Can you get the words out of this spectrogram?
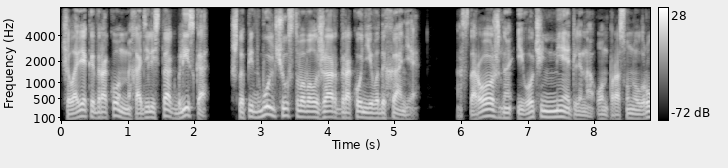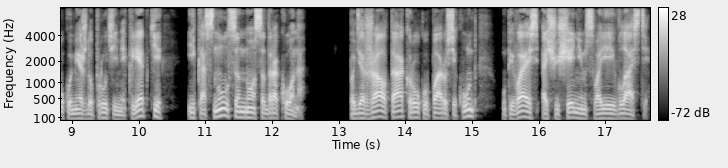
Человек и дракон находились так близко, что Питбуль чувствовал жар драконьего дыхания. Осторожно и очень медленно он просунул руку между прутьями клетки и коснулся носа дракона. Подержал так руку пару секунд, упиваясь ощущением своей власти.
